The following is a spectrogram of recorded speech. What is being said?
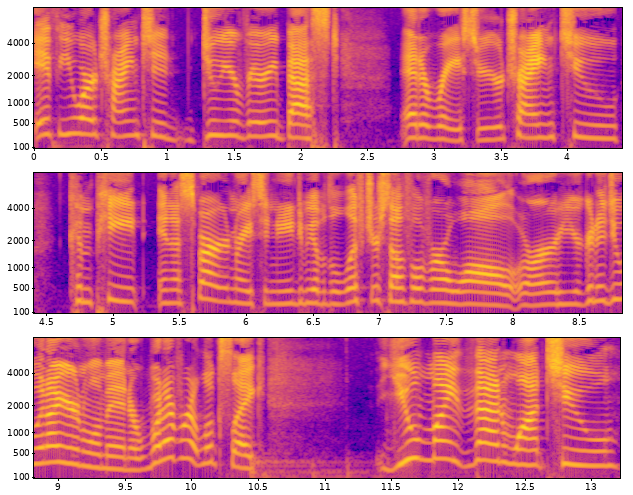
If you are trying to do your very best at a race or you're trying to compete in a Spartan race and you need to be able to lift yourself over a wall or you're going to do an Iron Woman or whatever it looks like, you might then want to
